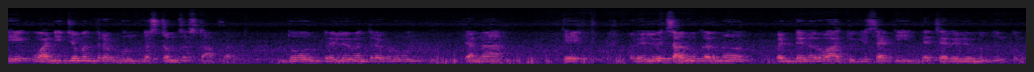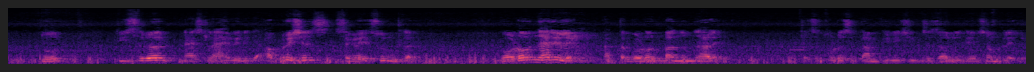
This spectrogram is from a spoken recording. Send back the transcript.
एक वाणिज्य मंत्र्याकडून कस्टमचा स्टाफ लागतो दोन रेल्वे मंत्र्याकडून त्यांना ते रेल्वे चालू करणं कंटेनर वाहतुकीसाठी त्याच्या रेल्वे मंजूर करणं. दोन. तिसरं नॅशनल हायवेने ते ऑपरेशन्स सगळे सुरू करणं. गोडाऊन झालेलं आहे. आता गोडाऊन बांधून झालंय. त्याचं थोडंसं काम फिनिशिंगचं चालू आहे ते संपलेलं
